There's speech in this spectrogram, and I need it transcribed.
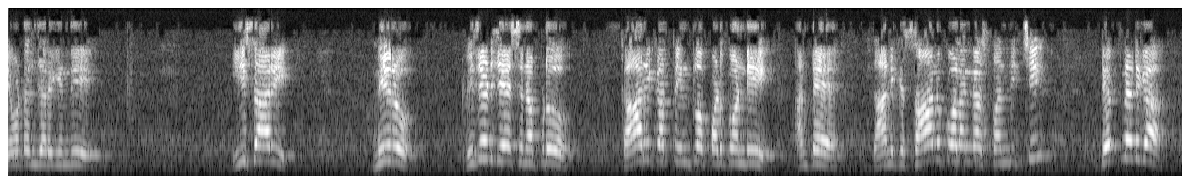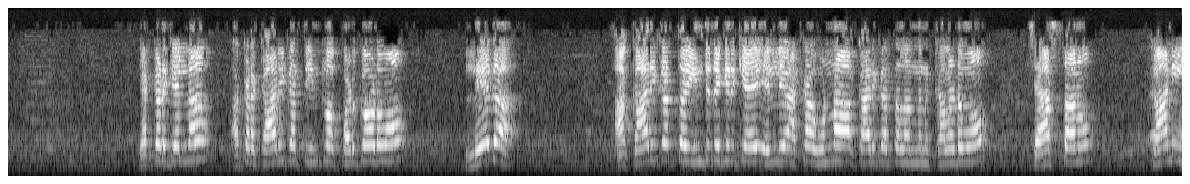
ఇవ్వటం జరిగింది. ఈసారి మీరు విజిట్ చేసినప్పుడు కార్యకర్త ఇంట్లో పడుకోండి అంటే దానికి సానుకూలంగా స్పందించి డెఫినెట్గా ఎక్కడికి వెళ్ళినా అక్కడ కార్యకర్త ఇంట్లో పడుకోవడమో లేదా ఆ కార్యకర్త ఇంటి దగ్గరికి వెళ్ళి అక్కడ ఉన్న కార్యకర్తలందరిని కలడమో చేస్తాను. కానీ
